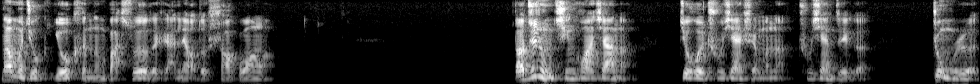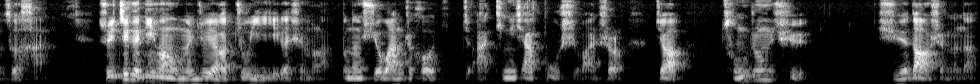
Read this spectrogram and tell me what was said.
那么就有可能把所有的燃料都烧光了。到这种情况下呢，就会出现什么呢？出现这个重热则寒。所以这个地方我们就要注意一个什么了？不能学完之后就啊听一下故事完事儿了，叫从中去学到什么呢？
